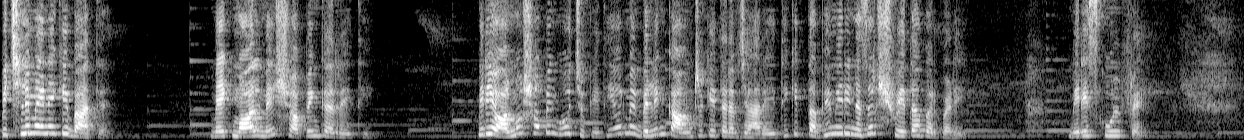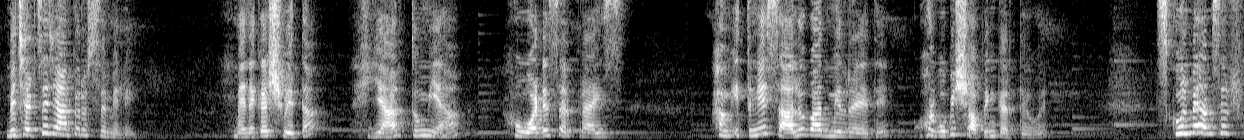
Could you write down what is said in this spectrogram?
पिछले महीने की बात है। मैं एक मॉल में शॉपिंग कर रही थी। मेरी ऑलमोस्ट शॉपिंग हो चुकी थी और मैं बिलिंग काउंटर की तरफ़ जा रही थी कि तभी मेरी नज़र श्वेता पर पड़ी। मेरी स्कूल फ्रेंड मैं झट से जाकर उससे मिली। मैंने कहा, श्वेता, यार तुम यहाँ? व्हाट ए सरप्राइज़ हम इतने सालों बाद मिल रहे थे और वो भी शॉपिंग करते हुए। स्कूल में हम सिर्फ़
